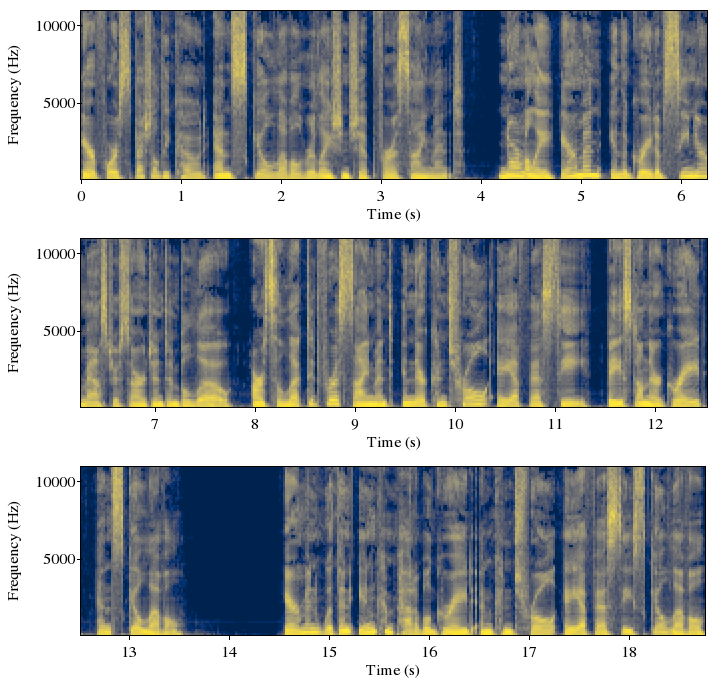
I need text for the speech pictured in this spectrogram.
Air Force Specialty Code, and Skill Level Relationship for Assignment. Normally, airmen in the grade of Senior Master Sergeant and below are selected for assignment in their Control AFSC based on their grade and skill level. Airmen with an incompatible grade and Control AFSC skill level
